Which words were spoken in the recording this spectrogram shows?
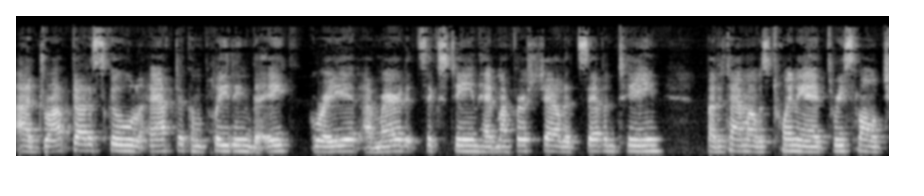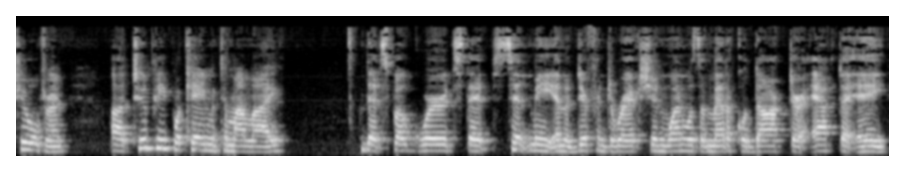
I dropped out of school after completing the eighth grade. I married at 16, had my first child at 17. By the time I was 20, I had three small children. Uh, two people came into my life that spoke words that sent me in a different direction. One was a medical doctor after a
